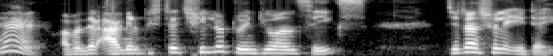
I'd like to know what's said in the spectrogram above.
হ্যাঁ আমাদের আগের পৃষ্ঠা ছিল টোয়েন্টি ওয়ান সিক্স যেটা আসলে এটাই।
